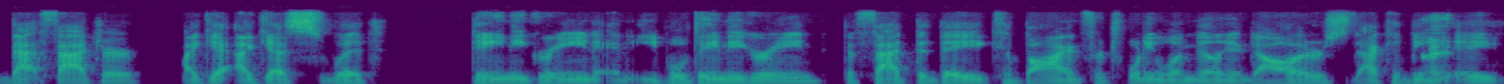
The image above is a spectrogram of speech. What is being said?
that factor, I get I guess with Danny Green and evil Danny Green, the fact that they combined for twenty one million dollars, that could be right. a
